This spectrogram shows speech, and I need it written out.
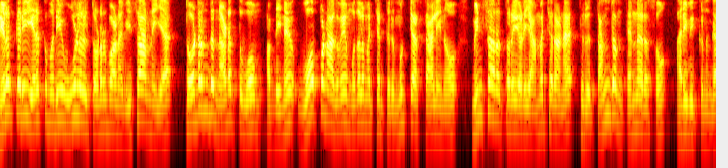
நிலக்கரி இறக்குமதி ஊழல் தொடர்பான விசாரணையை தொடர்ந்து நடத்துவோம் அப்படின்னு ஓப்பனாகவே முதலமைச்சர் திரு மு க ஸ்டாலினும் மின்சாரத்துறையுடைய அமைச்சரான திரு தங்கம் தென்னரசும் அறிவிக்கணுங்க.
